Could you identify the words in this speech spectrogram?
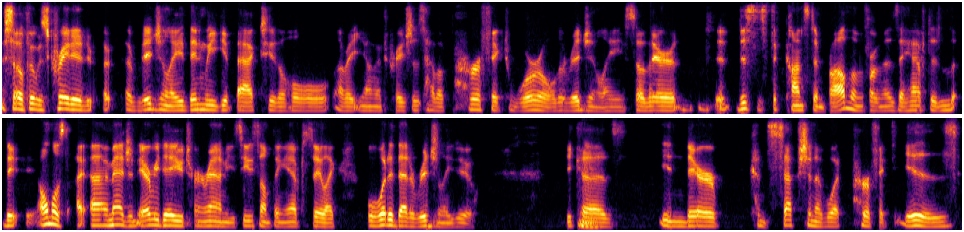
so if it was created originally, then we get back to the whole all right, young earth creationists have a perfect world originally. So they're this is the constant problem for them is they have to they almost I, I imagine every day you turn around you see something you have to say like, well, what did that originally do? Because mm. in their conception of what perfect is,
